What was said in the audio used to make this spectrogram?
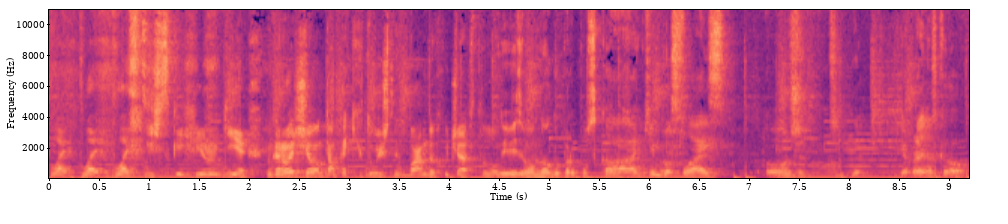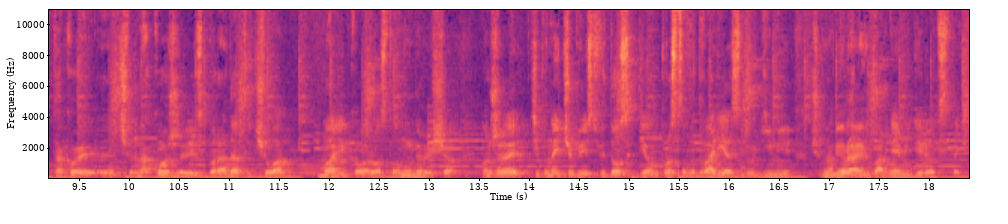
Пла- пла- пластической хирургии. Ну, короче, он там в каких-то уличных бандах участвовал. Ну, и, видимо, много пропускал. А Кимбо Слайс, он же, ну, я правильно сказал, такой э, чернокожий, с бородатый чувак маленького роста, он умер еще. Он же, типа, на YouTube есть видосы, где он просто во дворе с другими чернокожими Умирает. парнями дерется такие,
